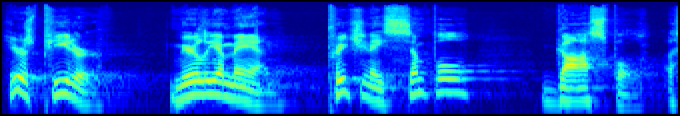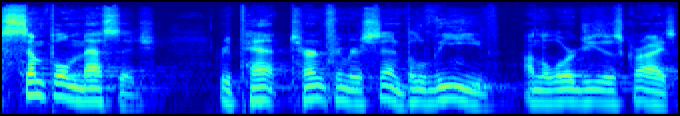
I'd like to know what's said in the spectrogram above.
Here's Peter, merely a man, preaching a simple gospel, a simple message. Repent, turn from your sin, believe on the Lord Jesus Christ.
